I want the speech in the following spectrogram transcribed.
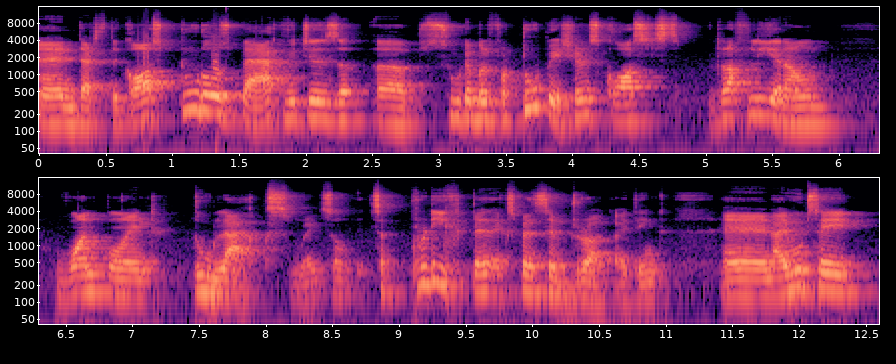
And that's the cost. Two dose pack, which is uh, suitable for two patients, costs roughly around 1.2 lakhs, right? So it's a pretty expensive drug, I think. And I would say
